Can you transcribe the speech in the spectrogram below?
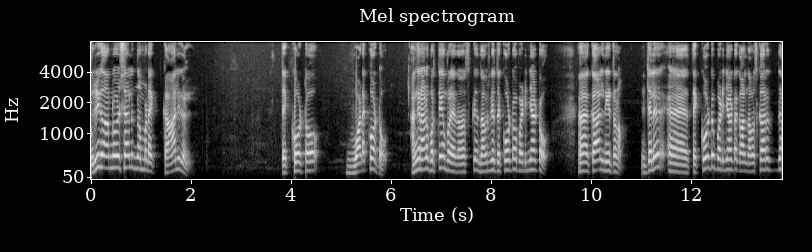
ഒരു കാരണവശാലും നമ്മുടെ കാലുകൾ തെക്കോട്ടോ വടക്കോട്ടോ അങ്ങനെയാണ് പ്രത്യേകം പറയുന്നത്. നമസ്ക നമുക്ക് തെക്കോട്ടോ പടിഞ്ഞാട്ടോ കാൽ നീട്ടണം. എന്നുവെച്ചാൽ തെക്കോട്ട് പടിഞ്ഞാട്ടോ കാൽ നമസ്കാരത്തിന്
